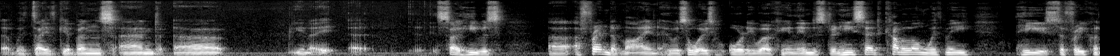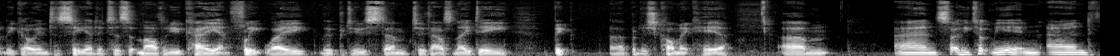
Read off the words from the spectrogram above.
with Dave Gibbons, and uh, you know, uh, so he was. Uh, a friend of mine who was always already working in the industry, and he said, "Come along with me he used to frequently go in to see editors at Marvel UK and Fleetway, who produced um, 2000 AD, big uh, British comic here. Um, and so he took me in, and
